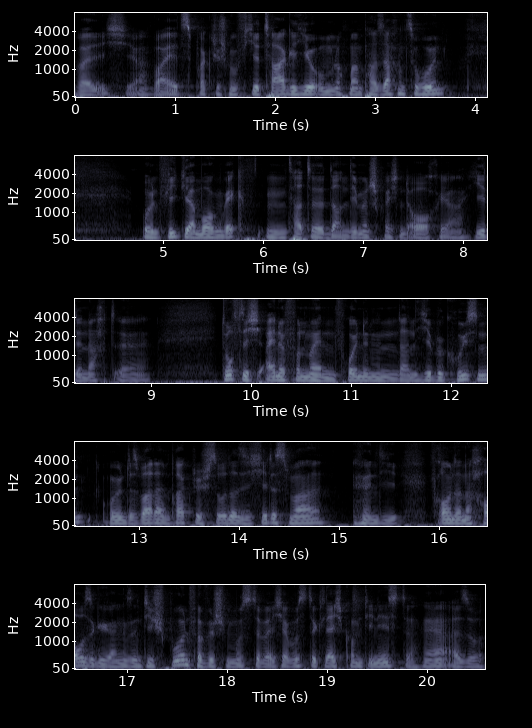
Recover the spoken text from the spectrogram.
weil ich ja, war jetzt praktisch nur vier Tage hier, um nochmal ein paar Sachen zu holen und fliege ja morgen weg und hatte dann dementsprechend auch ja jede Nacht äh, durfte ich eine von meinen Freundinnen dann hier begrüßen und es war dann praktisch so, dass ich jedes Mal, wenn die Frauen dann nach Hause gegangen sind, die Spuren verwischen musste, weil ich ja wusste, gleich kommt die nächste. Ja, also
